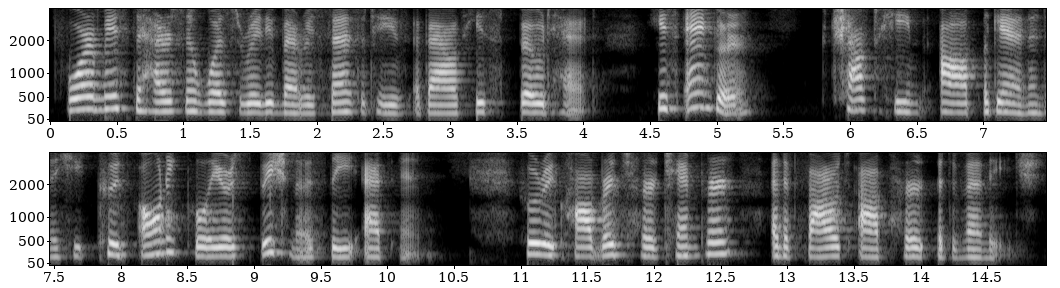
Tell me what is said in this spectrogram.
for Mr. Harrison was really very sensitive about his bald head. His anger chucked him up again, and he could only glare speechlessly at Anne, who recovered her temper and followed up her advantage.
